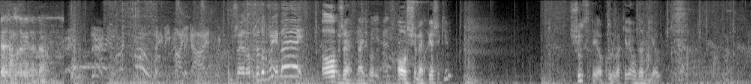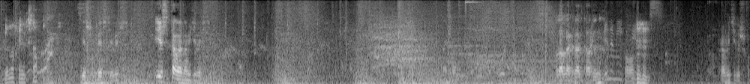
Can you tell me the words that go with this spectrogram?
Ja tam za jeden dam. Dobrze, dobrze, dobrze, jebaj! Dobrze, nice bot. O, Szymek, pierwszy kill? Szósty, o kurwa, kiedy on zabijał? Ja mam Feniksa? Bierz, bierzcie, bierzcie. I jeszcze tała nam idzie, weźcie. Dobra, klatka Odyn. Prawie ci wyszło.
